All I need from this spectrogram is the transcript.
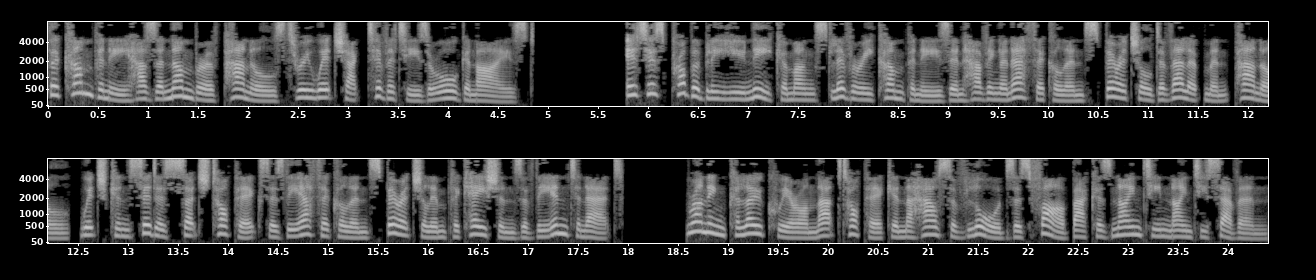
The company has a number of panels through which activities are organized. It is probably unique amongst livery companies in having an ethical and spiritual development panel, which considers such topics as the ethical and spiritual implications of the Internet, running colloquia on that topic in the House of Lords as far back as 1997.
